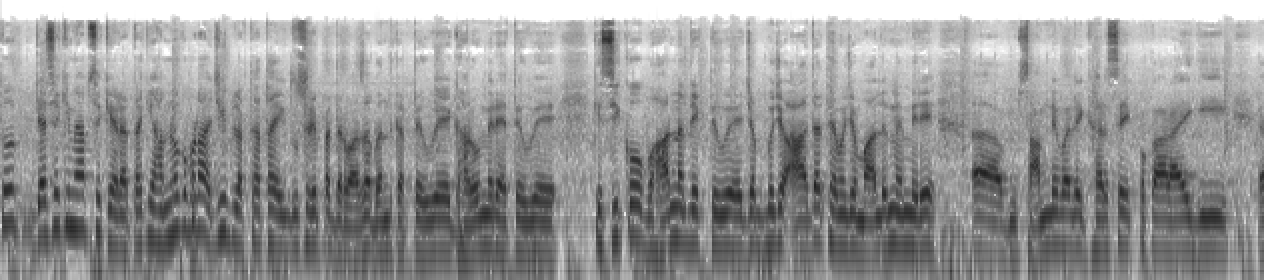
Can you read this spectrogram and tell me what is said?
तो जैसे कि मैं आपसे कह रहा था कि हम लोग को बड़ा अजीब लगता था एक दूसरे पर दरवाज़ा बंद करते हुए घरों में रहते हुए किसी को बाहर ना देखते हुए। जब मुझे आदत है मुझे मालूम है मेरे आ, सामने वाले घर से एक पुकार आएगी आ,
